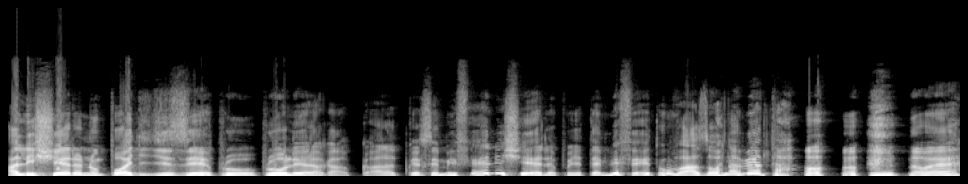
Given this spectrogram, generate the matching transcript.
a lixeira não pode dizer pro, pro oleiro, ah, cara, porque você me fez lixeira, podia ter me feito um vaso ornamental, não é?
